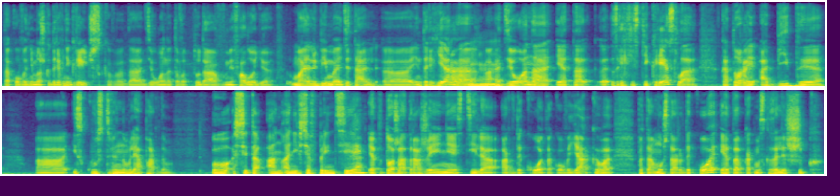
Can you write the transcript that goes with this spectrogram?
такого немножко древнегреческого, да, Одеон это вот туда, в мифологию. Моя любимая деталь э, интерьера угу. Одеона это э, зрительские кресла, которые обиты э, искусственным леопардом. О, сита, они все в принте? Это тоже отражение стиля ардеко такого яркого, потому что ардеко это, как мы сказали, шик.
